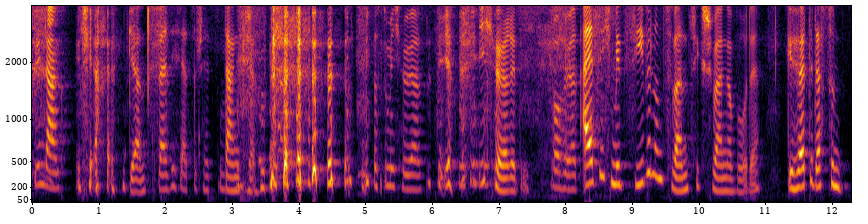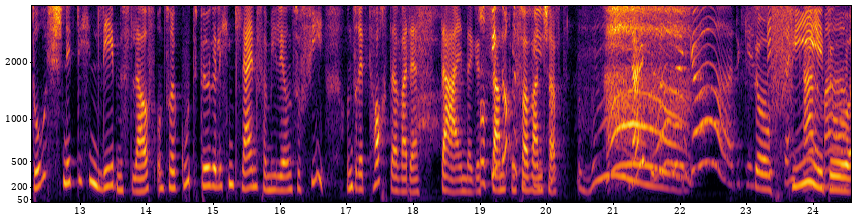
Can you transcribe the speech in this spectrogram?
Vielen Dank. ja, gern. Das weiß ich sehr zu schätzen, Danke. dass du mich hörst. Ja, ich höre dich. Frau Hört. Als ich mit 27 schwanger wurde, gehörte das zum durchschnittlichen Lebenslauf unserer gutbürgerlichen Kleinfamilie. Und Sophie, unsere Tochter, war der Star in der Sophie, gesamten Sophie. Verwandtschaft. Da ist es oh mein Gott. Sophie, du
